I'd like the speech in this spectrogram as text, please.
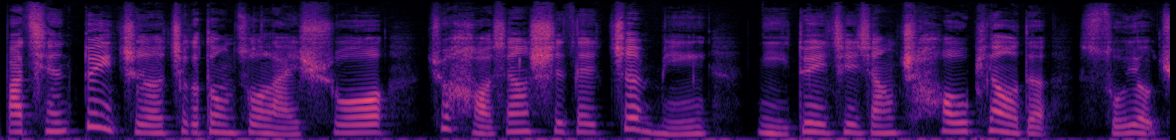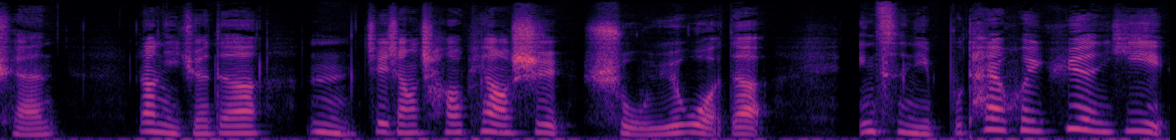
把钱对折这个动作来说，就好像是在证明你对这张钞票的所有权，让你觉得，嗯，这张钞票是属于我的，因此你不太会愿意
